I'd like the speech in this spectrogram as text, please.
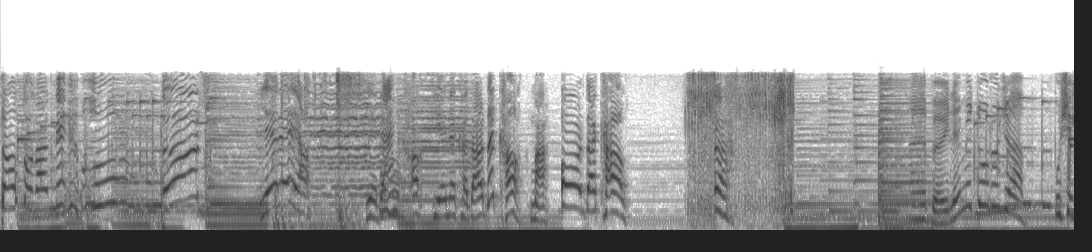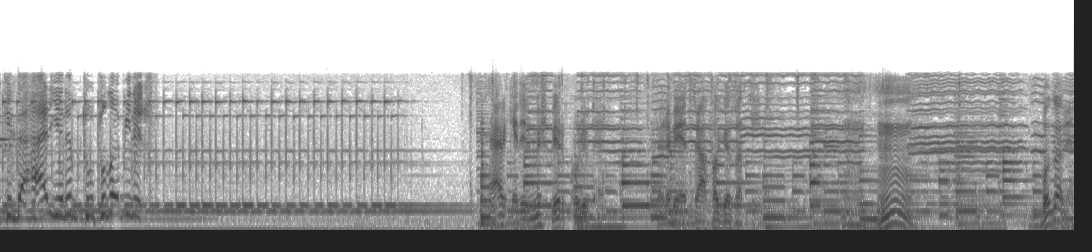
Dalton anne... Dur! Yere yat. Ve ben kalk diyene kadar da kalkma. Orada kal. Ah, Ha, Böyle mi duracağım? Bu şekilde her yerim tutulabilir. Terk edilmiş bir kulübe. Böyle bir etrafa göz atayım. Hmm. Bu da ne?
